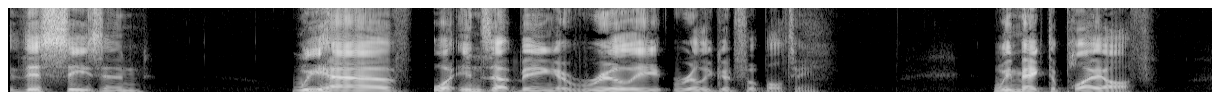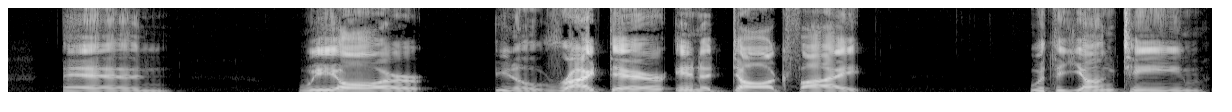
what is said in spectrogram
this season we have what ends up being a really really good football team. We make the playoff and we are you know right there in a dogfight with a young team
